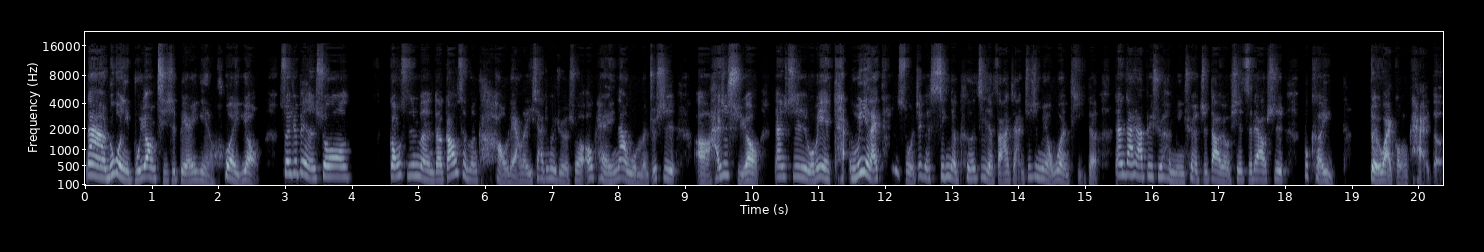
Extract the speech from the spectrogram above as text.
那如果你不用，其实别人也会用，所以就变成说。公司们的高层们考量了一下，就会觉得说，OK，那我们就是呃还是使用，但是我们也看，我们也来探索这个新的科技的发展，这是没有问题的。但大家必须很明确知道，有些资料是不可以对外公开的。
